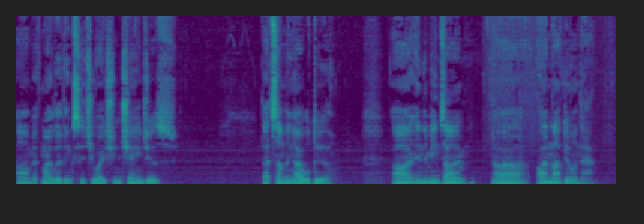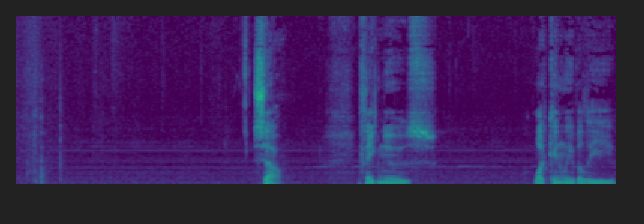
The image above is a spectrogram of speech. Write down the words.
Um, if my living situation changes, that's something I will do. Uh, in the meantime, uh, I'm not doing that. So, fake news. What can we believe?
